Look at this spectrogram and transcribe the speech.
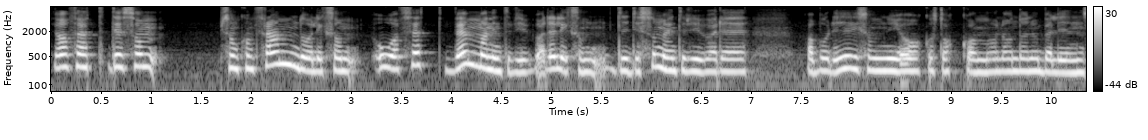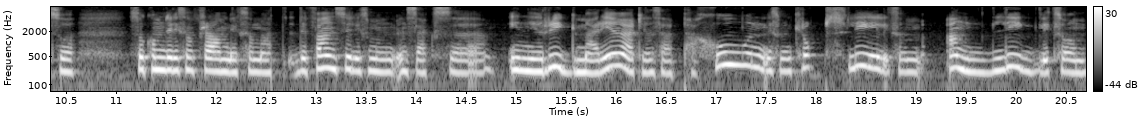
Ja, för att det som, som kom fram då, liksom, oavsett vem man intervjuade, liksom, DJ som jag intervjuade var både i liksom New York och Stockholm och London och Berlin, så, så kom det liksom fram liksom att det fanns ju liksom en, en slags, uh, in i ryggmärgen verkligen så passion, liksom en kroppslig, liksom andlig, liksom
